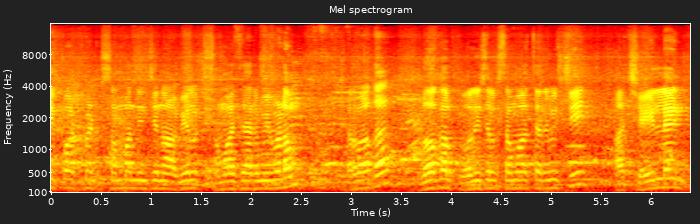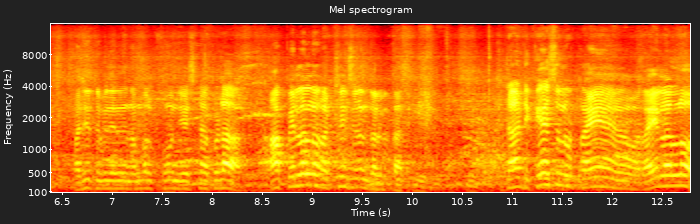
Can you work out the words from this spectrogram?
డిపార్ట్మెంట్కి సంబంధించిన వీళ్ళకి సమాచారం ఇవ్వడం తర్వాత లోకల్ పోలీసులకు సమాచారం ఇచ్చి ఆ చైల్డ్ లైన్ పది తొమ్మిది ఎనిమిది నంబర్కి ఫోన్ చేసినా కూడా ఆ పిల్లలను రక్షించడం జరుగుతుంది. ఇలాంటి కేసులు ట్రై రైళ్ళలో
